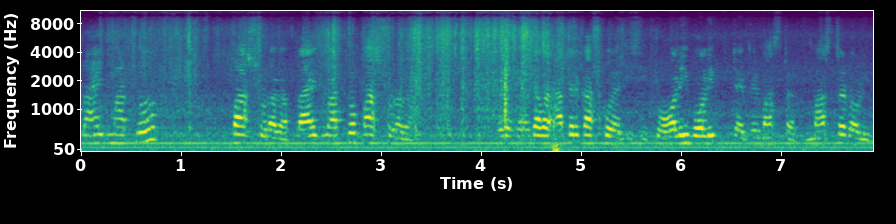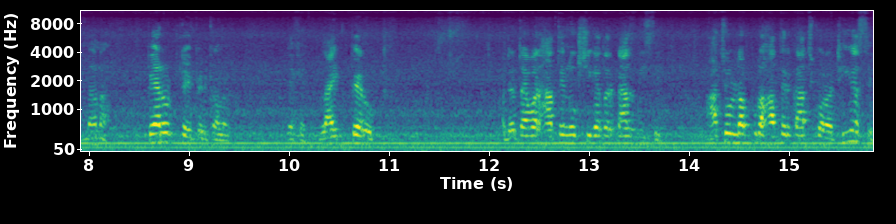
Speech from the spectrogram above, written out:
প্রাইস মাত্র পাঁচশো টাকা প্রাইস মাত্র পাঁচশো টাকা। দেখেন এটা আবার হাতের কাজ করে দিছি, একটু অলিভ অলিভ টাইপের মাস্টার্ড মাস্টার্ড অলিভ না না প্যারোট টাইপের কালার দেখেন লাইট প্যারোট এটাতে আবার হাতে নকশিকাতার কাজ দিছে। আঁচলটা পুরো হাতের কাজ করা, ঠিক আছে?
